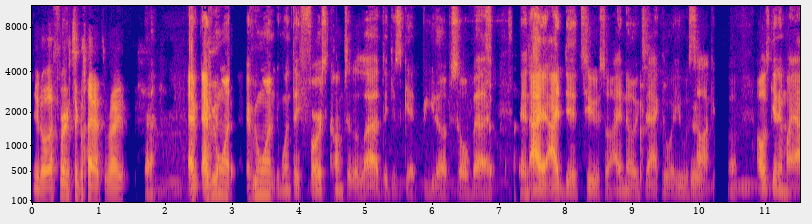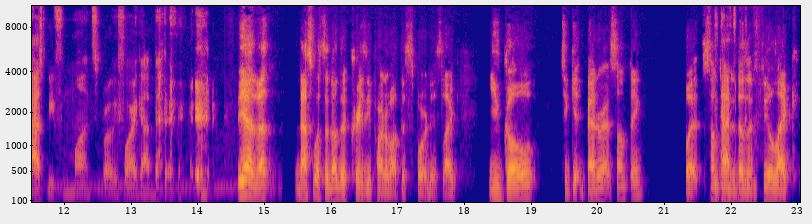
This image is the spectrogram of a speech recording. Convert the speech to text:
you know at first glance, right? Ev- everyone everyone when they first come to the lab they just get beat up so bad and i i did too so i know exactly what he was Yeah. talking about i was getting my ass beat for months bro before i got better Yeah, that that's what's another crazy part about this sport is like you go to get better at something, but sometimes it doesn't feel like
